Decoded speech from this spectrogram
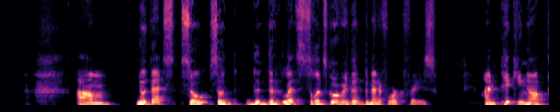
um, no, that's so. So the, the let's so let's go over the, the metaphoric phrase. I'm picking up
